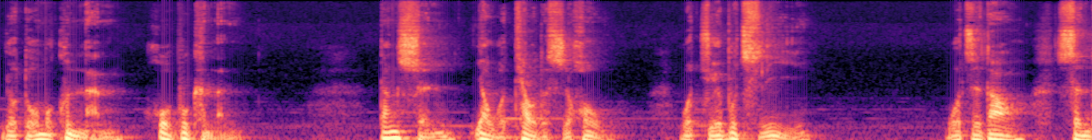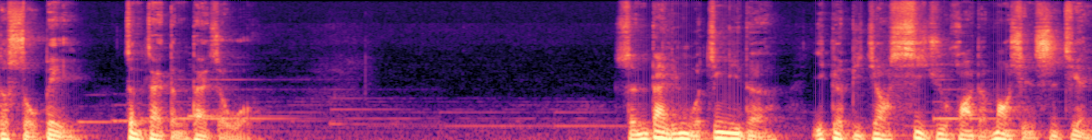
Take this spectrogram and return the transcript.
有多么困难或不可能，当神要我跳的时候，我绝不迟疑。我知道神的手背正在等待着我。神带领我经历的一个比较戏剧化的冒险事件，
